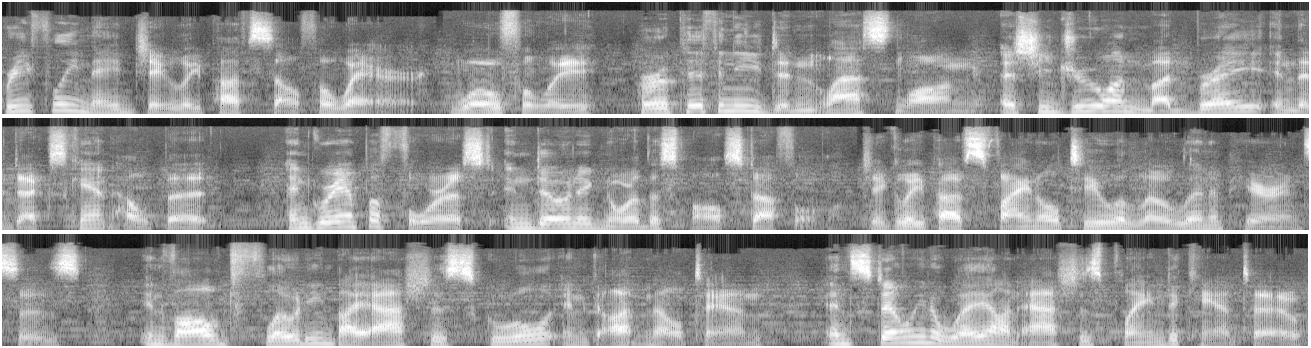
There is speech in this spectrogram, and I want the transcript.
briefly made Jigglypuff self-aware. Woefully, her epiphany didn't last long as she drew on Mudbray in The Dex Can't Help It, and Grandpa Forest in Don't Ignore the Small Stufful. Jigglypuff's final two Alolan appearances involved floating by Ash's school in Got Meltan and stowing away on Ash's plane to Kanto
